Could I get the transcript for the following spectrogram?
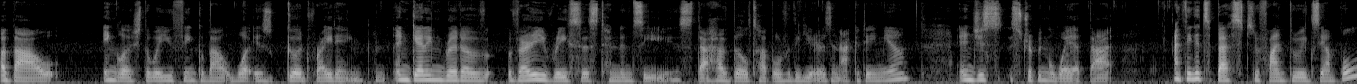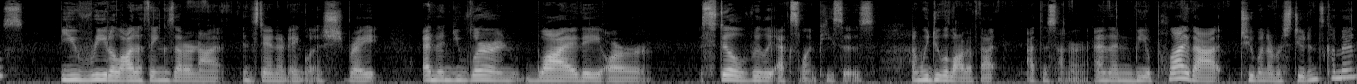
about English, the way you think about what is good writing, and getting rid of very racist tendencies that have built up over the years in academia and just stripping away at that. I think it's best to find through examples. You read a lot of things that are not in standard English, right? And then you learn why they are still really excellent pieces. And we do a lot of that at the center. And then we apply that to whenever students come in.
